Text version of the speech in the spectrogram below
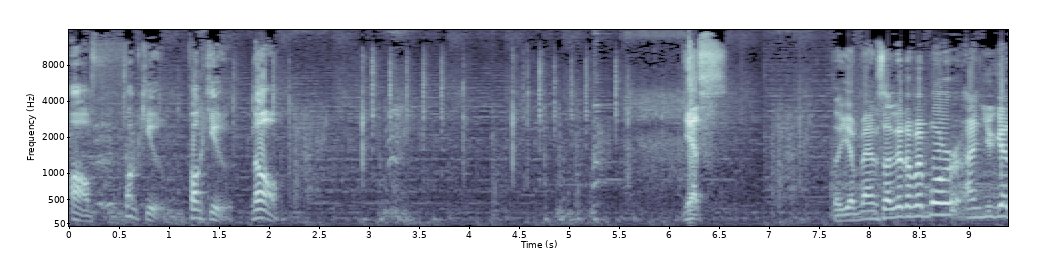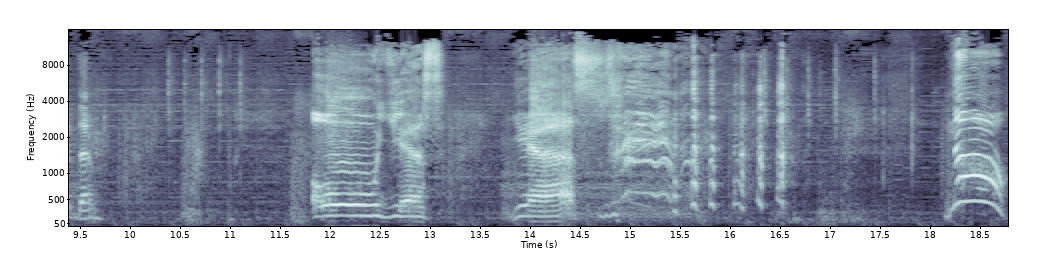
Oh, fuck you. Fuck you. No. Yes. So you advance a little bit more and you get them. Oh, yes. Yes. no.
